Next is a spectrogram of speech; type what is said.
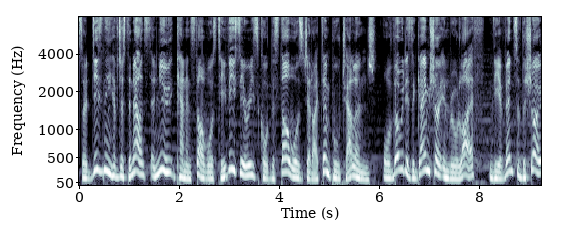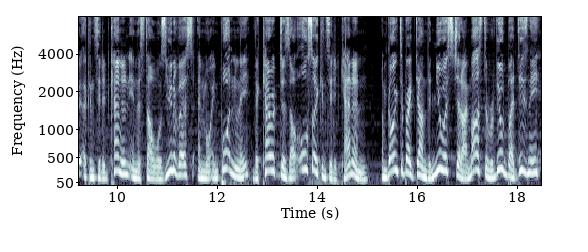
So Disney have just announced a new canon Star Wars TV series called the Star Wars Jedi Temple Challenge. Although it is a game show in real life, the events of the show are considered canon in the Star Wars universe and more importantly, the characters are also considered canon. I'm going to break down the newest Jedi Master revealed by Disney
